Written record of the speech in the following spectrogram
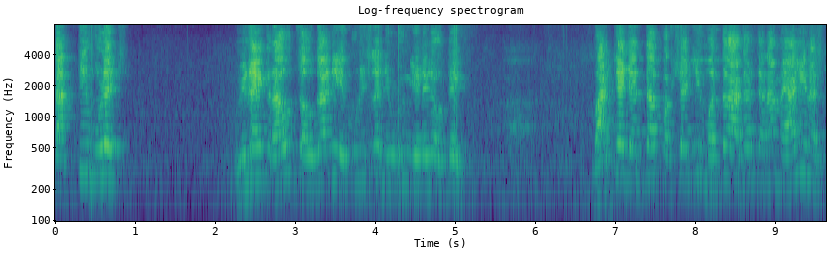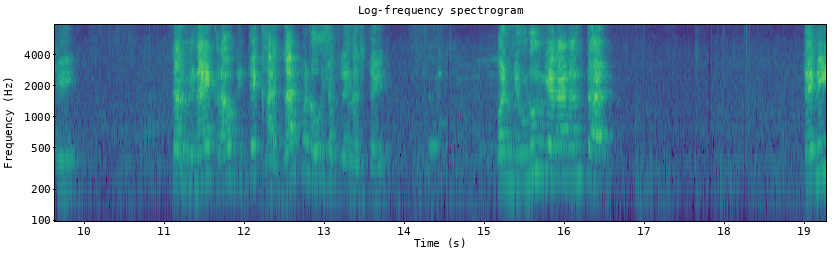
ताकदीमुळेच विनायक राऊत चौदा आणि एकोणीस ला निवडून गेलेले होते. भारतीय जनता पक्षाची मतं अगर त्यांना मिळाली नसती तर विनायक राऊत इथे खासदार पण होऊ शकले नसते. पण निवडून गेल्यानंतर त्यांनी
